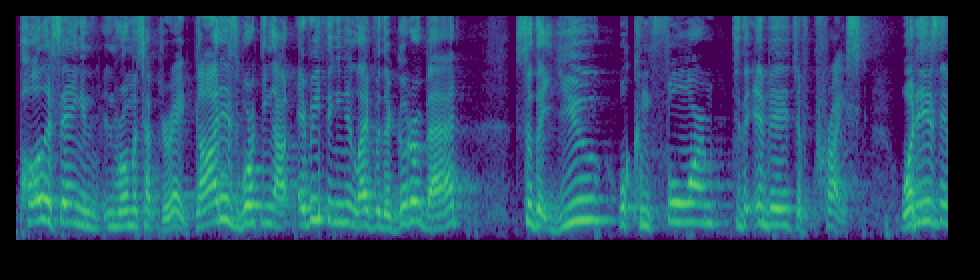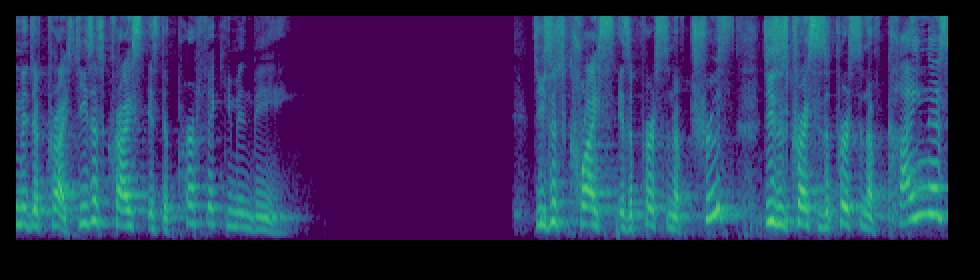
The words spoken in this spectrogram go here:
Paul is saying in, in Romans chapter 8 God is working out everything in your life, whether good or bad, so that you will conform to the image of Christ. What is the image of Christ? Jesus Christ is the perfect human being. Jesus Christ is a person of truth. Jesus Christ is a person of kindness.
